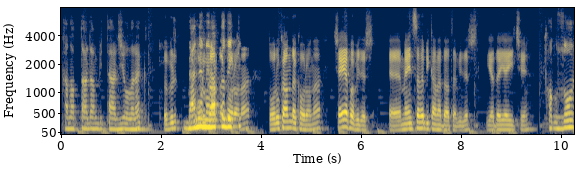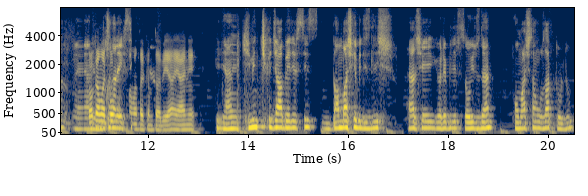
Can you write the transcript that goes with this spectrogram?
kanatlardan bir tercih olarak. Öbür Ben de merakla bekliyorum. Dorukan da korona. Şey yapabilir. E, Mensah'ı bir kanada atabilir. Ya da yay içi. Çok zor. Yani çok ama çok eksik. ama takım tabii ya. Yani Yani kimin çıkacağı belirsiz. Bambaşka bir diziliş. Her şeyi görebiliriz. O yüzden o maçtan uzak durdum.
